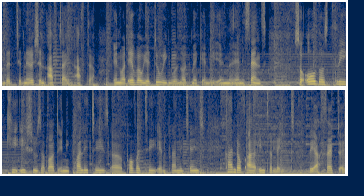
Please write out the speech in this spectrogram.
in the generation after and after, and whatever we are doing will not make any any, any sense. So, all those three key issues about inequalities, uh, poverty, and climate change kind of are interlinked. They affect a,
